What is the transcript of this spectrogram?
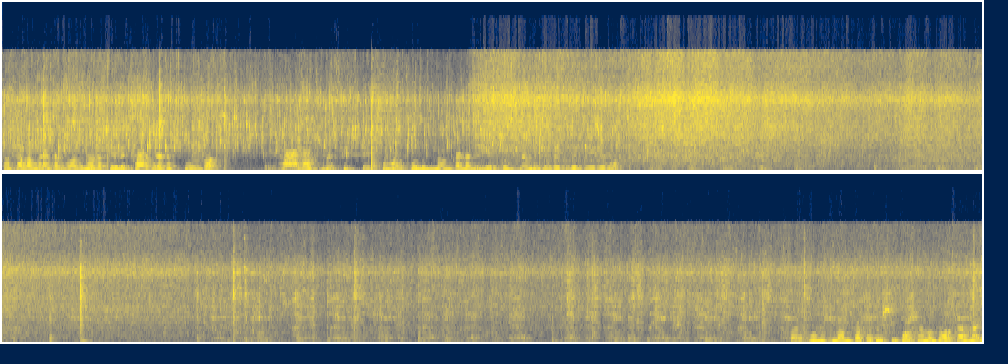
কাঁচা লঙ্কার একটা গন্ধটা তেলে ছাড়বে, একটা সুন্দর ঘ্রাণ আসবে। ঠিক সেই সময় হলুদ লঙ্কাটা যে বের করছিলাম জেলে জেলে দিয়ে দেবো। হলুদ লঙ্কা তো বেশি কষানো দরকার নাই,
